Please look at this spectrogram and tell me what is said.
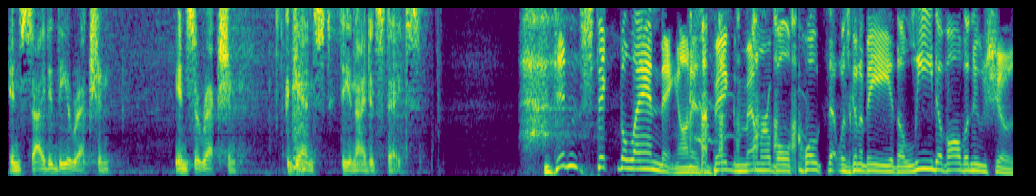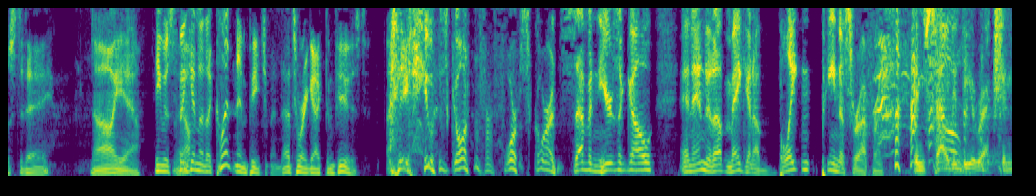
incited the erection, insurrection against the United States. Didn't stick the landing on his big, memorable quote that was going to be the lead of all the news shows today. Oh, yeah. He was Well. thinking of the Clinton impeachment. That's where he got confused. he was going for four score and seven years ago and ended up making a blatant penis reference. Incited the erection.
